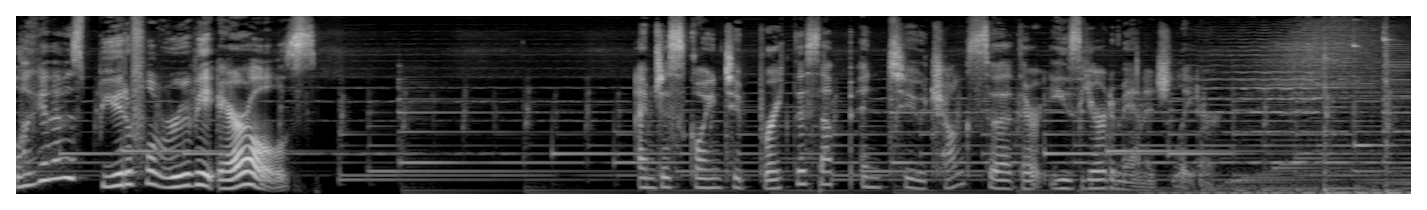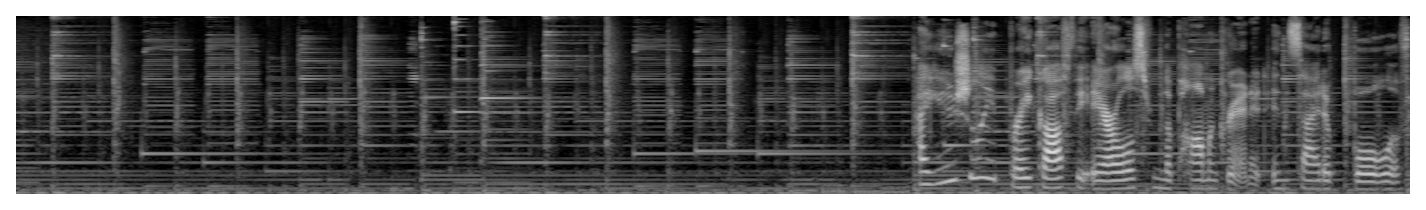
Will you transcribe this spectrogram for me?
Look at those beautiful ruby arils. I'm just going to break this up into chunks so that they're easier to manage later. I usually break off the arils from the pomegranate inside a bowl of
